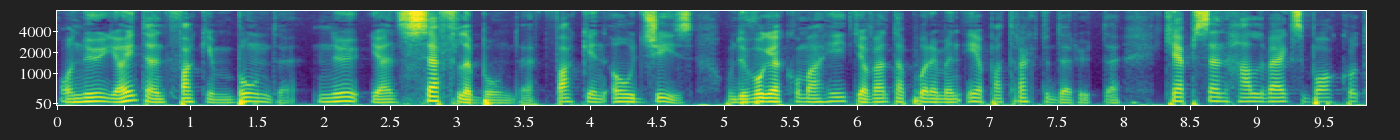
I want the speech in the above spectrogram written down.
och nu, jag är inte en fucking bonde. Nu, jag är en Säffle-bonde Fucking OGs Om du vågar komma hit, jag väntar på dig med en epa-traktor där ute. Kepsen halvvägs bakåt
